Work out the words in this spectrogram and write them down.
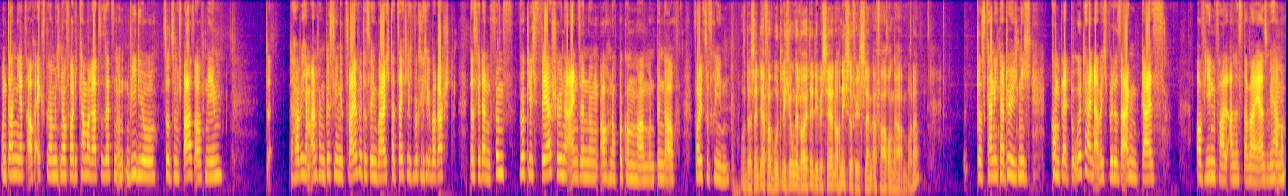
und dann jetzt auch extra mich noch vor die Kamera zu setzen und ein Video so zum Spaß aufnehmen. Da, da habe ich am Anfang ein bisschen gezweifelt, deswegen war ich tatsächlich wirklich überrascht, dass wir dann fünf wirklich sehr schöne Einsendungen auch noch bekommen haben und bin da auch voll zufrieden. Und das sind ja vermutlich junge Leute, die bisher noch nicht so viel Slam-Erfahrung haben, oder? Das kann ich natürlich nicht komplett beurteilen, aber ich würde sagen, da ist auf jeden Fall alles dabei. Also wir haben Aha.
